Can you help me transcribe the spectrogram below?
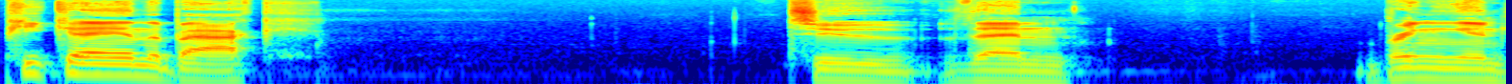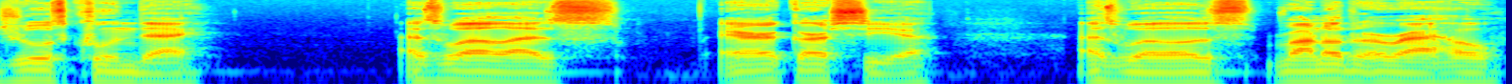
Piqué in the back to then bringing in Jules Koundé, as well as Eric Garcia, as well as Ronald Araujo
